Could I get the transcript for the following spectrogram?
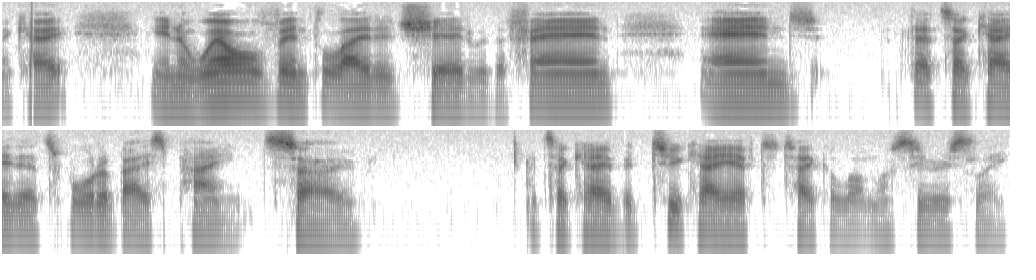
okay, in a well ventilated shed with a fan and that's okay, that's water-based paint, so it's okay, but 2K you have to take a lot more seriously.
